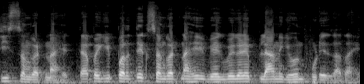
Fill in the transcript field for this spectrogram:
तीस संघटना आहेत. त्यापैकी प्रत्येक संघटना ही वेगवेगळे प्लॅन घेऊन पुढे जात आहे.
